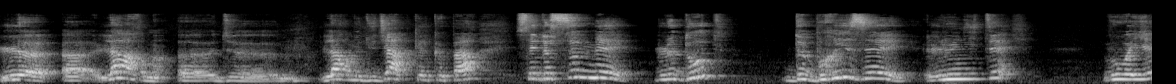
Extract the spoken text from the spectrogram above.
l'arme euh, de l'arme du diable quelque part, c'est de semer le doute, de briser l'unité, vous voyez,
